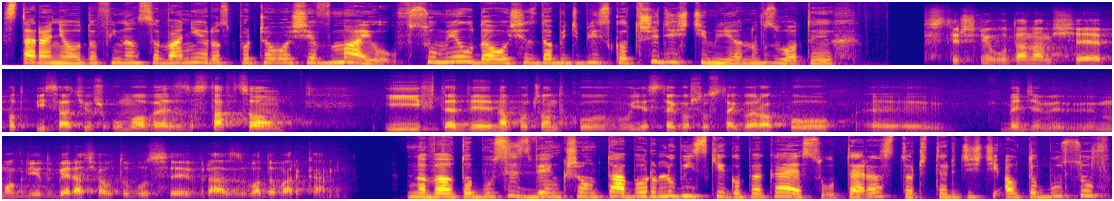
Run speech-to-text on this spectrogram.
Starania o dofinansowanie rozpoczęło się w maju. W sumie udało się zdobyć blisko 30 milionów złotych. W styczniu uda nam się podpisać już umowę z dostawcą i wtedy na początku 2026 roku y, będziemy mogli odbierać autobusy wraz z ładowarkami. Nowe autobusy zwiększą tabor lubińskiego PKS-u. Teraz to 40 autobusów,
